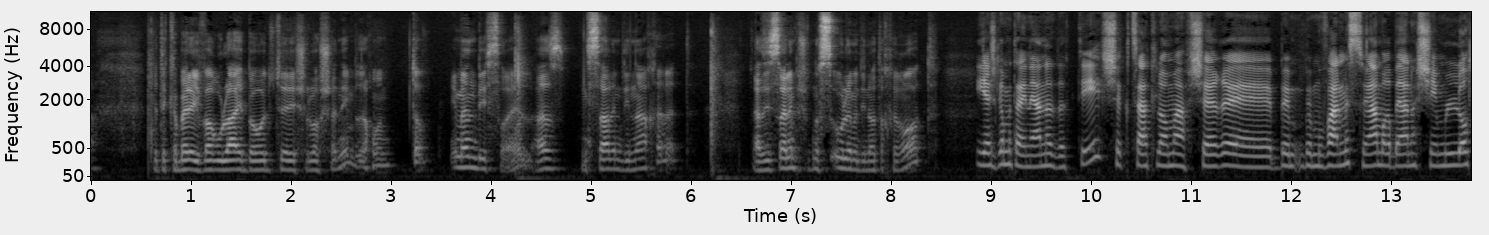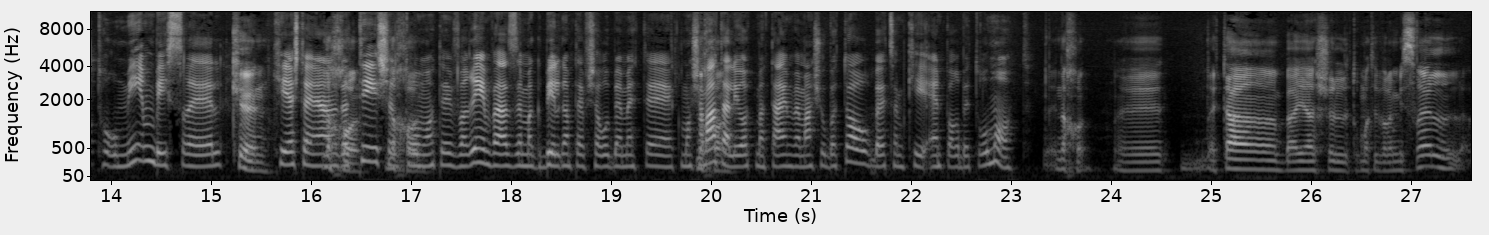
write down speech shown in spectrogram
ותקבל איבר אולי בעוד אה, שלוש שנים, אז אנחנו אומרים, טוב, אם אין בישראל, אז ניסע למדינה אחרת. אז ישראלים פשוט נסעו למדינות אחרות. יש גם את העניין הדתי, שקצת לא מאפשר, אה, במובן מסוים, הרבה אנשים לא תורמים בישראל, כן, כי יש את העניין נכון, הדתי של נכון. תרומות איברים, ואז זה מגביל גם את האפשרות באמת, אה, כמו שאמרת, נכון. להיות 200 ומשהו בתור, בעצם כי אין פה הרבה תרומות. נכון. אה, הייתה בעיה של תרומת איברים בישראל,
